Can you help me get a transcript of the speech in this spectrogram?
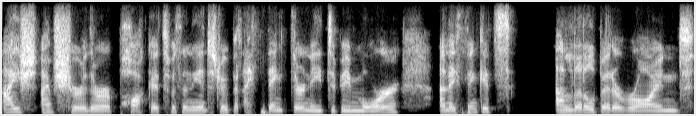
I sh- I'm sure there are pockets within the industry, but I think there need to be more. And I think it's a little bit around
